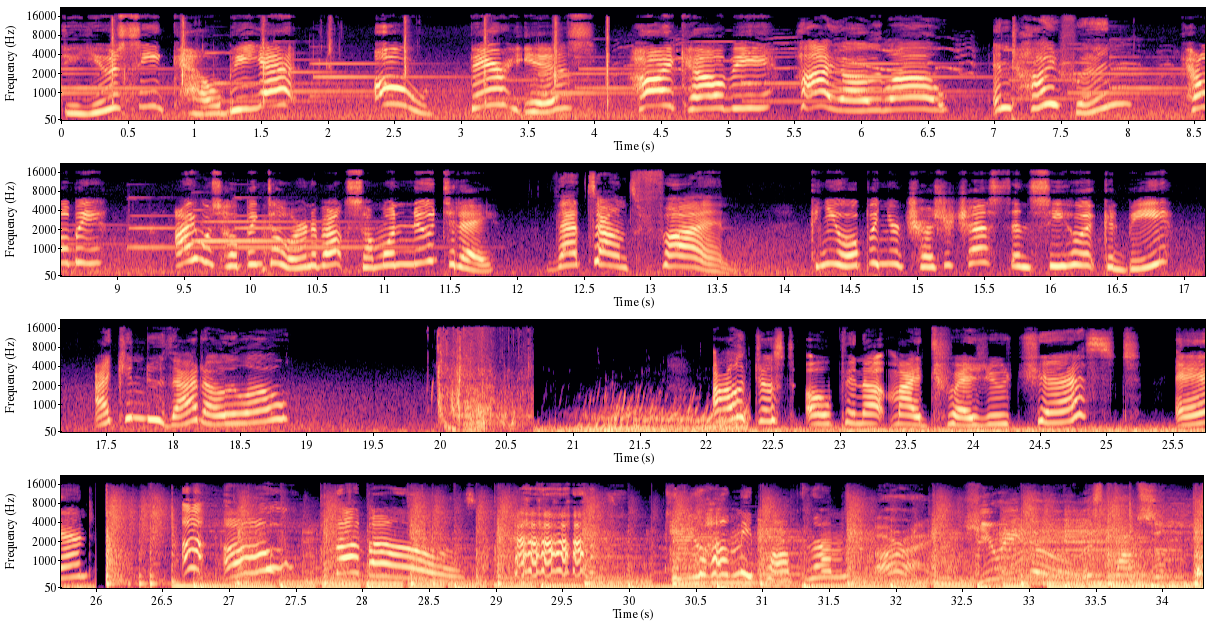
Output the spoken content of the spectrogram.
Do you see Kelby yet? Oh, there he is. Hi, Kelby. Hi, Arlo. And hi, friend. Kelby, I was hoping to learn about someone new today. That sounds fun. Can you open your treasure chest and see who it could be? I can do that, Arlo. I'll just open up my treasure chest and. Uh oh! Bubbles! can you help me pop them? Alright, here we go. Let's pop some bubbles.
